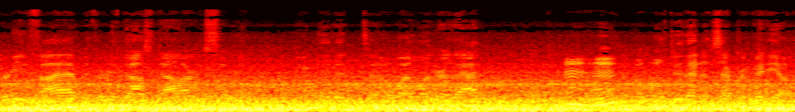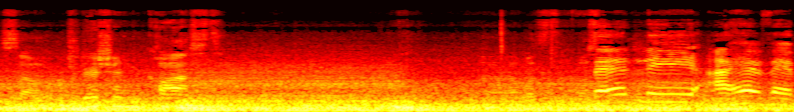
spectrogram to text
thirty-five or thirty thousand dollars. So we, we did it uh, well under that. Mm-hmm. But we'll do that in a separate video. So tradition, cost. Uh, what's the, what's the, Thirdly, I have a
